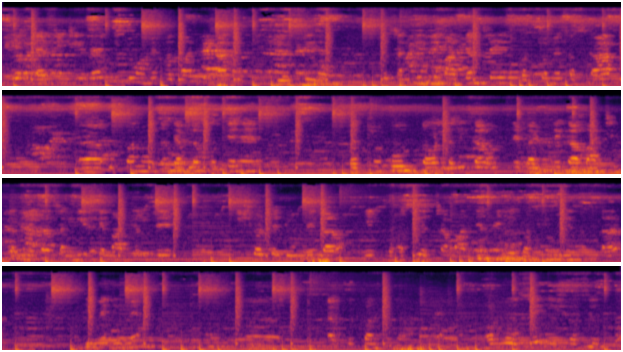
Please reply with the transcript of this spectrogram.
भी एक ऐसी चीज़ है जो हमें भगवान के साथ जोड़ती है। तो संगीत के माध्यम से बच्चों में संस्कार उत्पन्न डेवलप होते हैं। बच्चों को तौर तरीका, उठने, बैठने का, बातचीत करने का, संगीत के माध्यम से ईश्वर से जुड़ने का एक बहुत ही अच्छा माध्यम है, ये बच्चों ये संस्कार धीमे धीमे उत्पन्न हो जाता है और वो उससे ईश्वर से उसको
